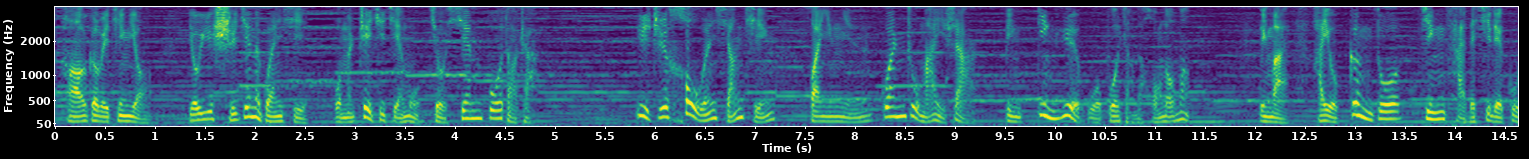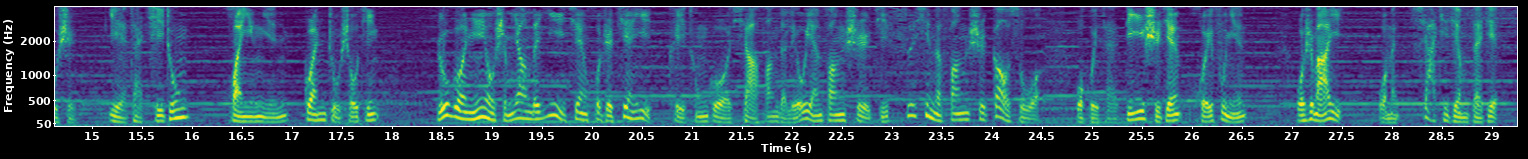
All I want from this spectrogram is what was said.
好，各位听友，由于时间的关系，我们这期节目就先播到这儿。欲知后文详情，欢迎您关注蚂蚁晒尔，并订阅我播讲的《红楼梦》。另外，还有更多精彩的系列故事也在其中，欢迎您关注收听。如果您有什么样的意见或者建议，可以通过下方的留言方式及私信的方式告诉我，我会在第一时间回复您。我是蚂蚁，我们下期节目再见。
